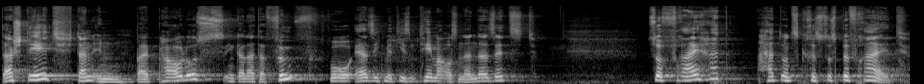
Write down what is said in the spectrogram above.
Da steht dann in, bei Paulus in Galater 5, wo er sich mit diesem Thema auseinandersetzt, zur Freiheit hat uns Christus befreit.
